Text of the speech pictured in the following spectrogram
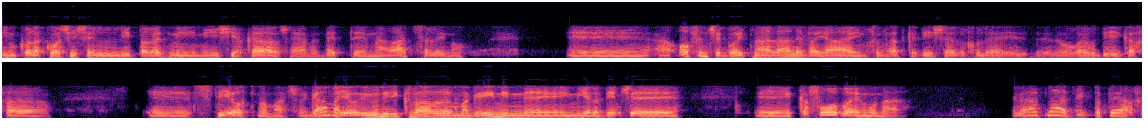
עם כל הקושי של להיפרד מאיש יקר, שהיה באמת נערץ עלינו. אה, האופן שבו התנהלה הלוויה עם חברת קדישא וכולי, זה עורר בי ככה אה, סטיות ממש. וגם היו, היו לי כבר מגעים עם, אה, עם ילדים שכפרו באמונה. לאט לאט זה התפתח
